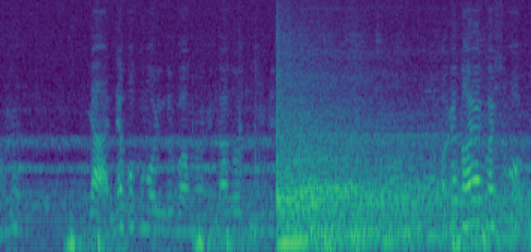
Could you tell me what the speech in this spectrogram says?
Aga. Ya ne bokum oyundur bu amına koyayım. Daha doğru düzgün bir Aga daha yaklaştı bu.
